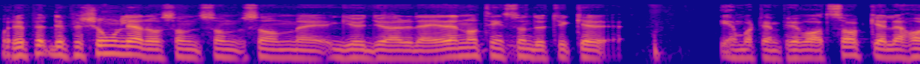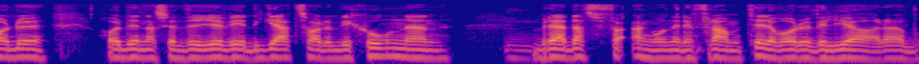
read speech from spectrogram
Och det, det personliga då som, som, som eh, Gud gör i dig, är det någonting som du tycker enbart är en privatsak eller har, du, har dina vyer vidgats, har visionen breddats för, angående din framtid och vad du vill göra, v-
